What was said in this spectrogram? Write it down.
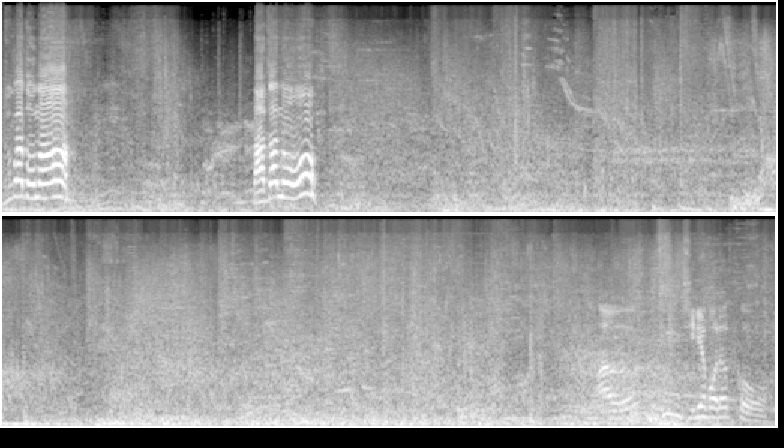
누가 더 나아 나잖아. 아우 쿵 지려버렸고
